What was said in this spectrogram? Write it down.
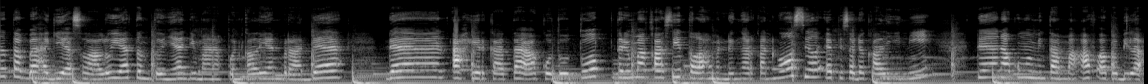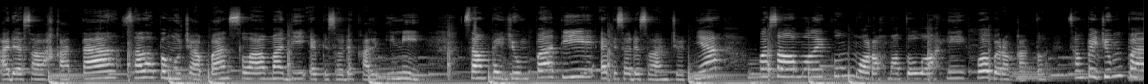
tetap bahagia selalu ya tentunya di mana pun kalian berada. Dan akhir kata aku tutup, terima kasih telah mendengarkan ngosil episode kali ini. Dan aku meminta maaf apabila ada salah kata, salah pengucapan selama di episode kali ini. Sampai jumpa di episode selanjutnya. Wassalamualaikum warahmatullahi wabarakatuh. Sampai jumpa.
